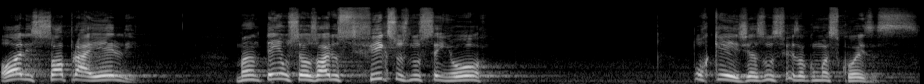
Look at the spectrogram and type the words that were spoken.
olhe só para Ele, mantenha os seus olhos fixos no Senhor porque Jesus fez algumas coisas.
